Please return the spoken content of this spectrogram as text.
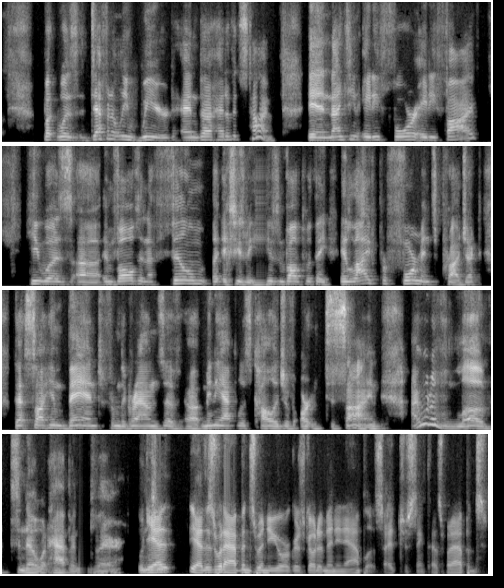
but was definitely weird and ahead of its time. In 1984 85, he was uh, involved in a film, uh, excuse me, he was involved with a, a live performance project that saw him banned from the grounds of uh, Minneapolis College of Art and Design. I would have loved to know what happened there. yeah. You? Yeah, this is what happens when New Yorkers go to Minneapolis. I just think that's what happens.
